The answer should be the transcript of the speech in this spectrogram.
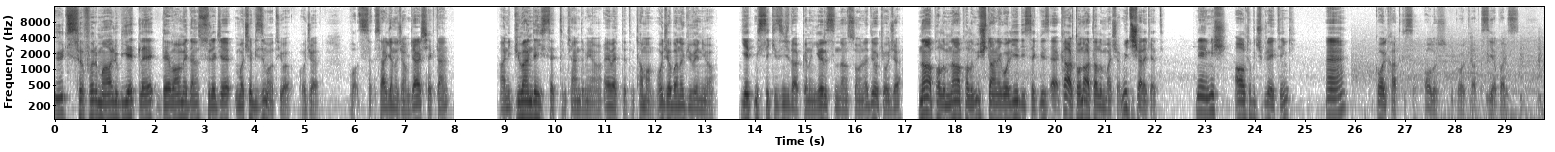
3-0 mağlubiyetle devam eden sürece maça bizi mi atıyor hoca? Sergen hocam gerçekten Hani güvende hissettim kendimi ya. Evet dedim tamam hoca bana güveniyor. 78. dakikanın yarısından sonra diyor ki hoca ne yapalım ne yapalım 3 tane gol yediysek biz e, kartonu atalım maça. Müthiş hareket. Neymiş? 6.5 rating. He? Gol katkısı. Olur. Gol katkısı yaparız.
